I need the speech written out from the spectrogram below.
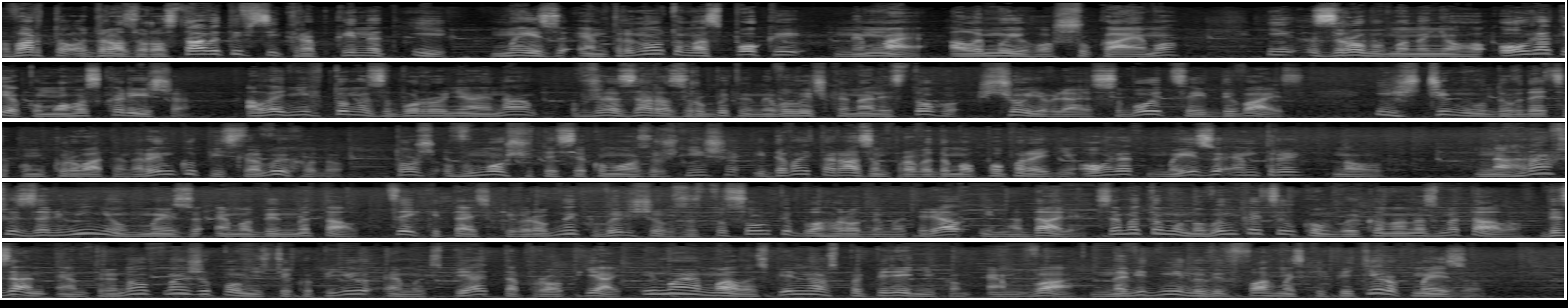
Варто одразу розставити всі крапки над і. Meizu M3 Note у нас поки немає, але ми його шукаємо і зробимо на нього огляд якомога скоріше. Але ніхто не забороняє нам вже зараз зробити невеличкий аналіз того, що являє собою цей девайс і з чим йому доведеться конкурувати на ринку після виходу. Тож вмощуйтесь якомога зручніше і давайте разом проведемо попередній огляд Meizu M3 Note. Награвшись з в Meizu M1 Metal, цей китайський виробник вирішив застосовувати благородний матеріал і надалі. Саме тому новинка цілком виконана з металу. Дизайн M3 Note майже повністю копіює MX5 та Pro 5 і має мало спільного з попередником M2. На відміну від флагманських п'ятірок Meizu,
